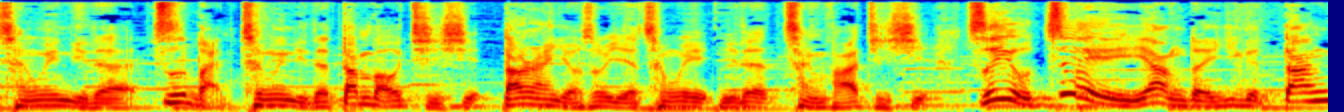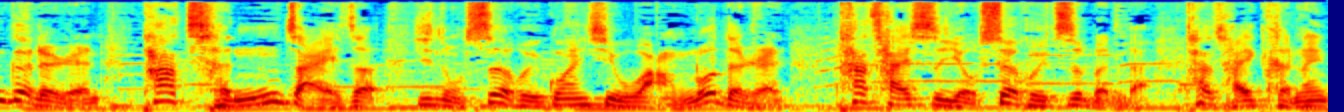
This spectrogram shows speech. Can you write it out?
成为你的资本，成为你的担保体系，当然有时候也成为你的。惩罚体系，只有这样的一个单个的人，他承载着一种社会关系网络的人，他才是有社会资本的，他才可能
